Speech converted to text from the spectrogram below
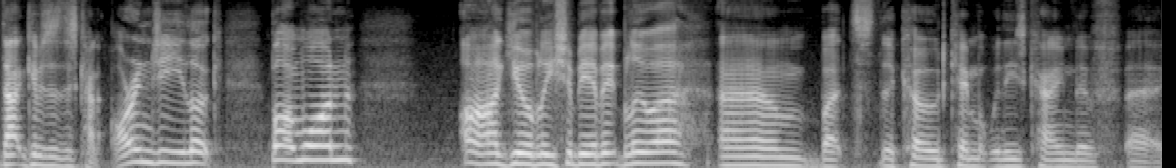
that gives us this kind of orangey look. Bottom one, arguably should be a bit bluer, um, but the code came up with these kind of uh,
